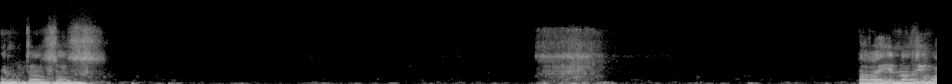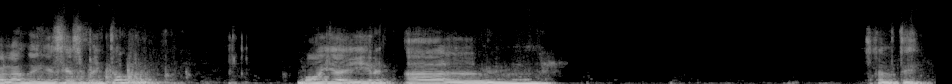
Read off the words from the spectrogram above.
Entonces, para irnos igualando en ese aspecto, voy a ir al... Salte.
